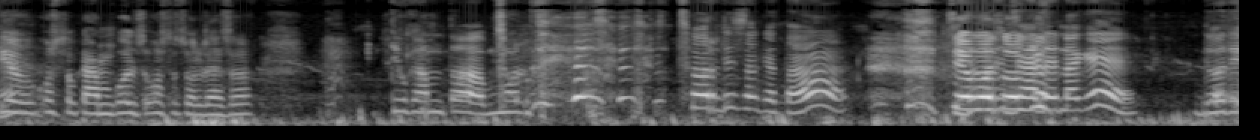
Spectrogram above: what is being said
त्यो कस्तो काम कस्तो कस्तो चलिरहेछ? त्यो काम त म छोडिदिइसकेँ त? जालेन के? डोरी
